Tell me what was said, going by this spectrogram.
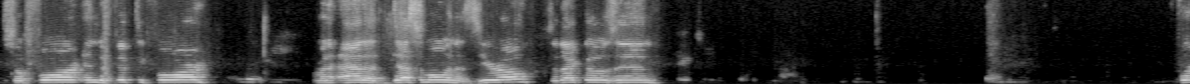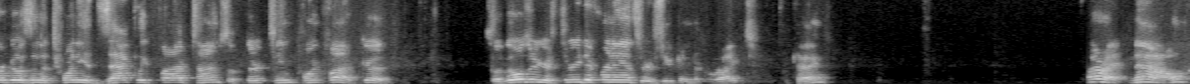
So 4 into 54. I'm going to add a decimal and a zero. So that goes in Four goes into 20 exactly five times, so 13.5. Good. So those are your three different answers you can write. Okay. All right. Now,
